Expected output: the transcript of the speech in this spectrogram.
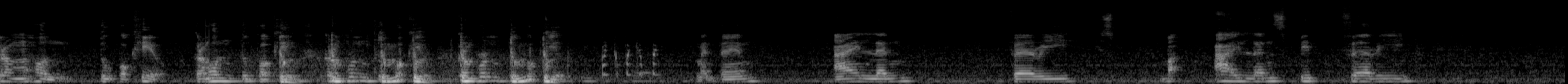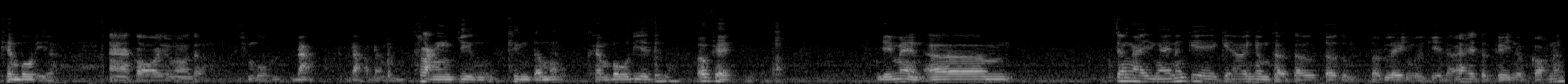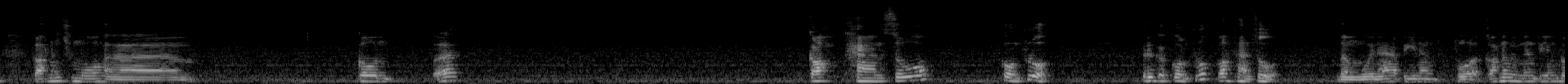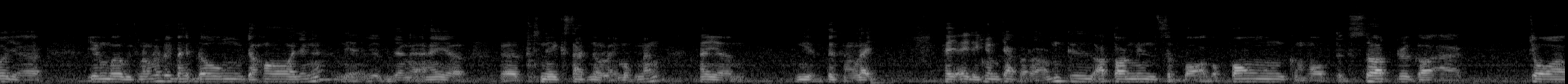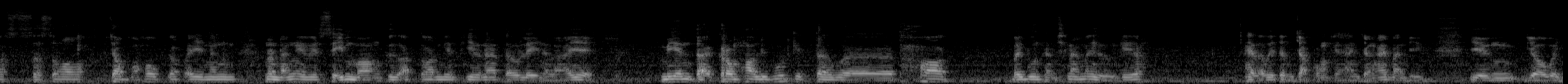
ក្រុមហ៊ុនទូពកខៀវក្រុមហ៊ុនទូពកខៀវក្រុមហ៊ុនទូពកខៀវក្រុមហ៊ុនទូពកខៀវ មែនតើ island ferry Island Speed Ferry Cambodia អាកខ្ញុំមកទៅឈ្មោះដាក់ដាក់ដល់ខ្លាំងជាង Kingdom of Cambodia ទៀតអូខេនិយាយមែនអឺចឹងថ្ងៃថ្ងៃហ្នឹងគេគេឲ្យខ្ញុំត្រូវទៅទៅទៅលេងមួយគេដែរហើយទៅគេងនៅកោះហ្នឹងកោះហ្នឹងឈ្មោះអឺកូនអឺ កោះឋានសួរកូនភ្លោះឬក៏កូនភ្លោះកោះឋានសួគ៌នឹងមួយណាពីរហ្នឹងព្រោះកោះហ្នឹងវាមានរៀងដូចយើងមើលពីក្នុងនោះដូចបេះដូងចំហអញ្ចឹងណានេះវាអញ្ចឹងហើយឆ្នេរខ្សាច់នៅកន្លែងមុខហ្នឹងហើយងាកទៅខាងលិចហើយអីដែលខ្ញុំចាប់អារម្មណ៍គឺអត់តមានសបកកំប៉ុងកំហូបទឹកសុទ្ធឬក៏អាចរសសរចំមហូបចំអីហ្នឹងនៅហ្នឹងឯងវាស៊ីនហ្មងគឺអត់តមានភៀវណាទៅលេងនៅឡើយទេ មានតែក្រុម Hollywood គេទៅថត3 4 5ឆ្នាំហើយរឿងគេហើយឥឡូវវាទៅចាប់កងធាអញ្ចឹងហើយបានយើងយកវិញ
